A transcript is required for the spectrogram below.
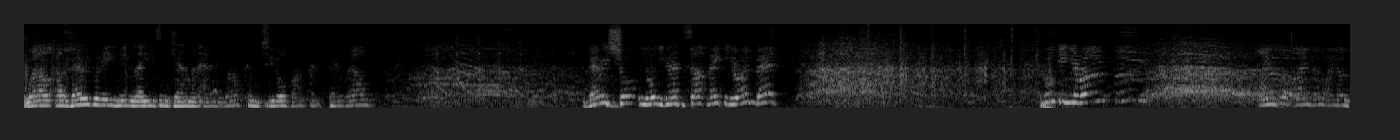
Well, a very good evening, ladies and gentlemen, and welcome to your Viking farewell. Very shortly, you're going to have to start making your own bed. Cooking your own food. I know, I know, I know.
